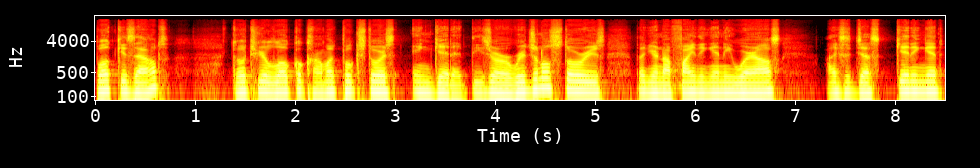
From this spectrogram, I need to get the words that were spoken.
book is out. Go to your local comic book stores and get it. These are original stories that you're not finding anywhere else. I suggest getting it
